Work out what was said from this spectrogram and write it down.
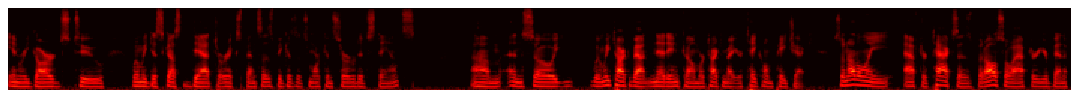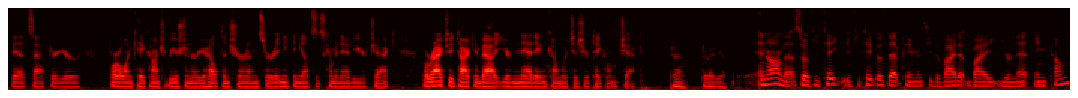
in regards to when we discuss debt or expenses because it's more conservative stance. Um, and so when we talk about net income, we're talking about your take home paycheck. So not only after taxes, but also after your benefits, after your 401k contribution or your health insurance or anything else that's coming out of your check. But we're actually talking about your net income, which is your take home check. Okay, good idea and on that, so if you take if you take those debt payments, you divide it by your net income,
